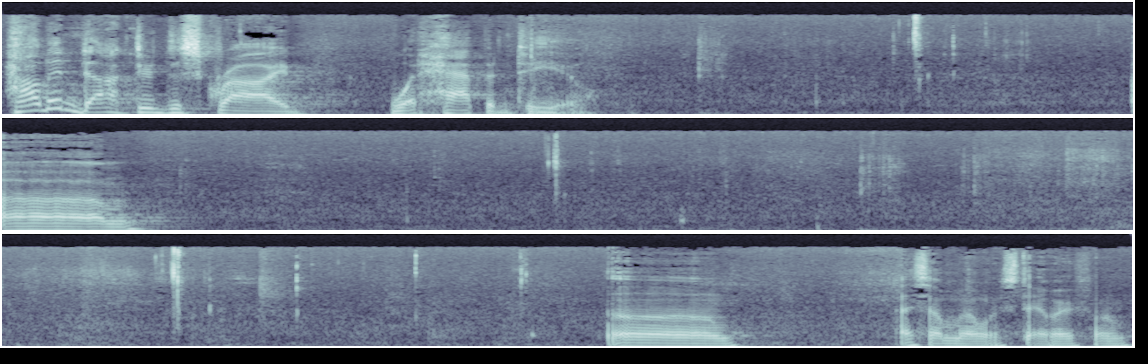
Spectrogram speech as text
How did doctor describe what happened to you? Um, um, that's something I want to stay away from.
